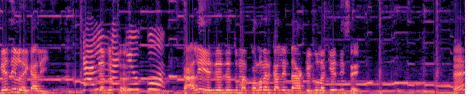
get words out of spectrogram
কে দিল এই কালি? কালি এই যে যে তোমার কলমের কালির দাগ এগুলা কে দিছে? হ্যাঁ?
